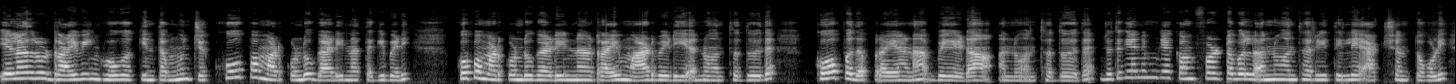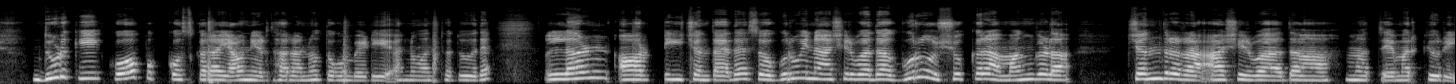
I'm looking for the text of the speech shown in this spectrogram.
ಎಲ್ಲಾದರೂ ಡ್ರೈವಿಂಗ್ ಹೋಗೋಕ್ಕಿಂತ ಮುಂಚೆ ಕೋಪ ಮಾಡಿಕೊಂಡು ಗಾಡಿನ ತೆಗಿಬೇಡಿ. ಕೋಪ ಮಾಡಿಕೊಂಡು ಗಾಡಿನ ಡ್ರೈವ್ ಮಾಡಬೇಡಿ ಅನ್ನುವಂಥದ್ದು ಇದೆ. ಕೋಪದ ಪ್ರಯಾಣ ಬೇಡ ಅನ್ನುವಂಥದ್ದು ಇದೆ. ಜೊತೆಗೆ ನಿಮಗೆ ಕಂಫರ್ಟಬಲ್ ಅನ್ನುವಂಥ ರೀತಿಯಲ್ಲಿ ಆ್ಯಕ್ಷನ್ ತಗೊಳ್ಳಿ. ದುಡುಕಿ ಕೋಪಕ್ಕೋಸ್ಕರ ಯಾವ ನಿರ್ಧಾರನೂ ತಗೊಬೇಡಿ ಅನ್ನುವಂಥದ್ದು ಇದೆ. ಲರ್ನ್ ಆರ್ ಟೀಚ್ ಅಂತ ಇದೆ. ಸೊ ಗುರುವಿನ ಆಶೀರ್ವಾದ, ಗುರು, ಶುಕ್ರ, ಮಂಗಳ ಚಂದ್ರರ ಆಶೀರ್ವಾದ ಮತ್ತೆ ಮರ್ಕ್ಯೂರಿ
